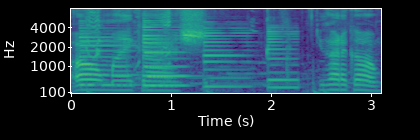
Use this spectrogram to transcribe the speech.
Oh my gosh. You gotta go.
